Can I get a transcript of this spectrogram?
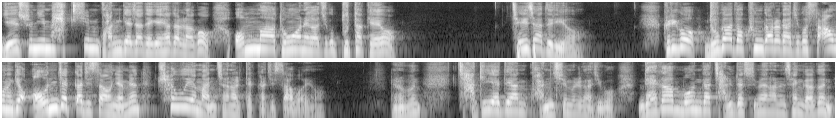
예수님 핵심 관계자 되게 해달라고 엄마 동원해 가지고 부탁해요. 제자들이요. 그리고 누가 더 큰가를 가지고 싸우는 게 언제까지 싸우냐면 최후의 만찬할 때까지 싸워요. 여러분, 자기에 대한 관심을 가지고 내가 뭔가 잘 됐으면 하는 생각은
